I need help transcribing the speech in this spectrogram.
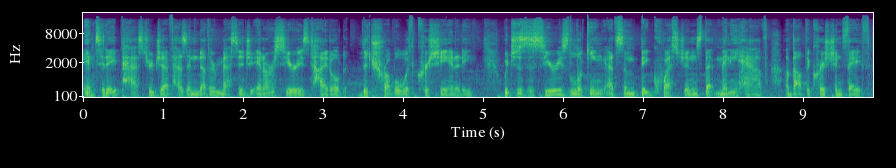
and today Pastor Jeff has another message in our series titled The Trouble with Christianity, which is a series looking at some big questions that many have about the Christian faith.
